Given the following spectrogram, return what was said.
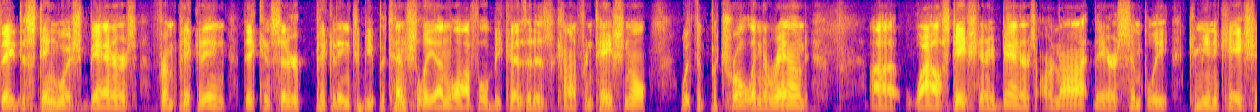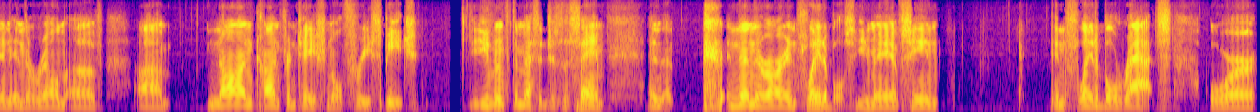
they distinguish banners from picketing. They consider picketing to be potentially unlawful because it is confrontational with the patrolling around, uh, while stationary banners are not. They are simply communication in the realm of um, non confrontational free speech, even if the message is the same. And and then there are inflatables. You may have seen inflatable rats or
